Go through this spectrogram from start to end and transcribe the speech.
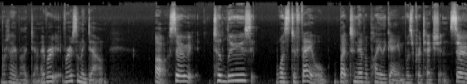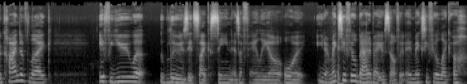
what did I write down? I wrote wrote something down. Oh, so to lose was to fail, but to never play the game was protection. So kind of like if you lose, it's like seen as a failure or you know, makes you feel bad about yourself. It, it makes you feel like, oh,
